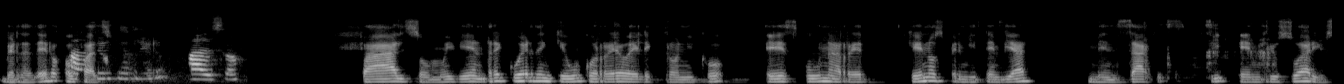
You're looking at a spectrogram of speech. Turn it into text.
¿verdadero o falso? Falso. Falso, muy bien. Recuerden que un correo electrónico es una red que nos permite enviar mensajes ¿sí? entre usuarios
